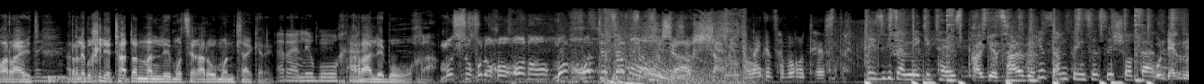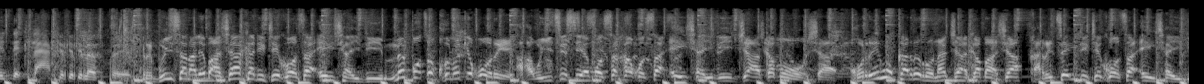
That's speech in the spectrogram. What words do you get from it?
alright re lebogile thata nnang le motshegare o montla kere ra leboga. Ra leboga. Mosupologo ono mo kgothetsa moša nna ke tshaba go testa. Please ke tsamaye ke test ga ke tshabe. Ke something se se shokang. Diagnose the clerk ke last re buisana le bašwa ka diteko tsa hiv mme potsokgolo ke gore a o itse seemo sa gago sa hiv jaaka mošwa. Goreng o ka re rona jaaka bašwa ga re tsei diteko tsa hiv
